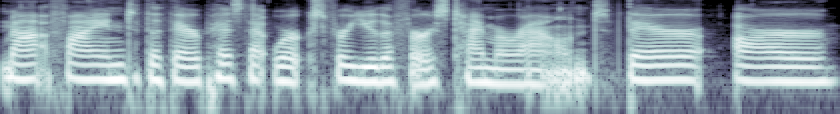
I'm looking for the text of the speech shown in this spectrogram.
not find the therapist that works for you the first time around. There are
